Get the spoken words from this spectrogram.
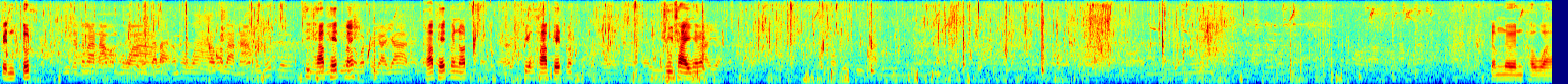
เป็นตุ๊ดอยู่ในตลาดน้ำอัมพวาอยู่ในตลาดอัมพวาเข้าตลาดน้ำไปนิดนึงที่ค้าเพชรไหมวัดพญาญาติค้าเพชรไหมน็อต ที่เขาค้าเพชรไหมชูชัยใช่ไหมดำเนินภาวา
